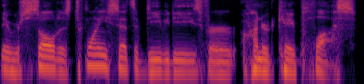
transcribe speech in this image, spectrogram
They were sold as 20 sets of DVDs for 100K plus.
